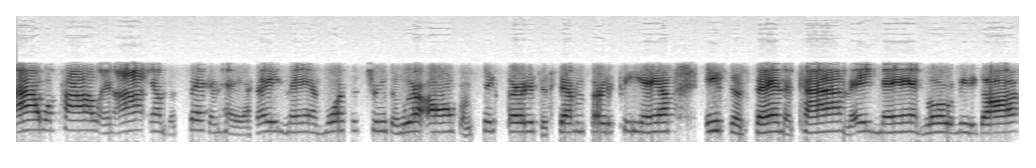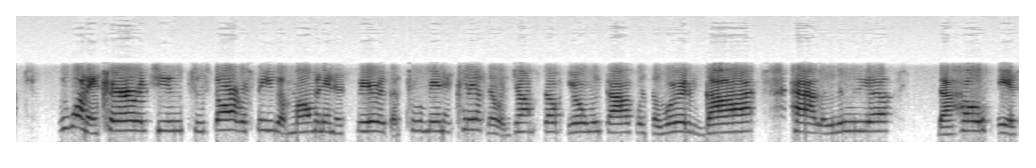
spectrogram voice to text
hour power, and I am the second half. Amen. Voice of Truth, and we're on from 6.30 to 7.30 p.m. Eastern Standard Time. Amen. Glory be to God. We want to encourage you to start receiving a moment in the spirit, a two minute clip that will jumpstart your week off with the word of God. Hallelujah. The host is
